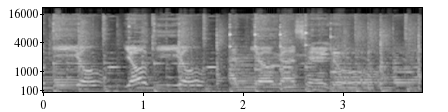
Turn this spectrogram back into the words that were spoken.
여기요 여기요. 안녕하세요.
